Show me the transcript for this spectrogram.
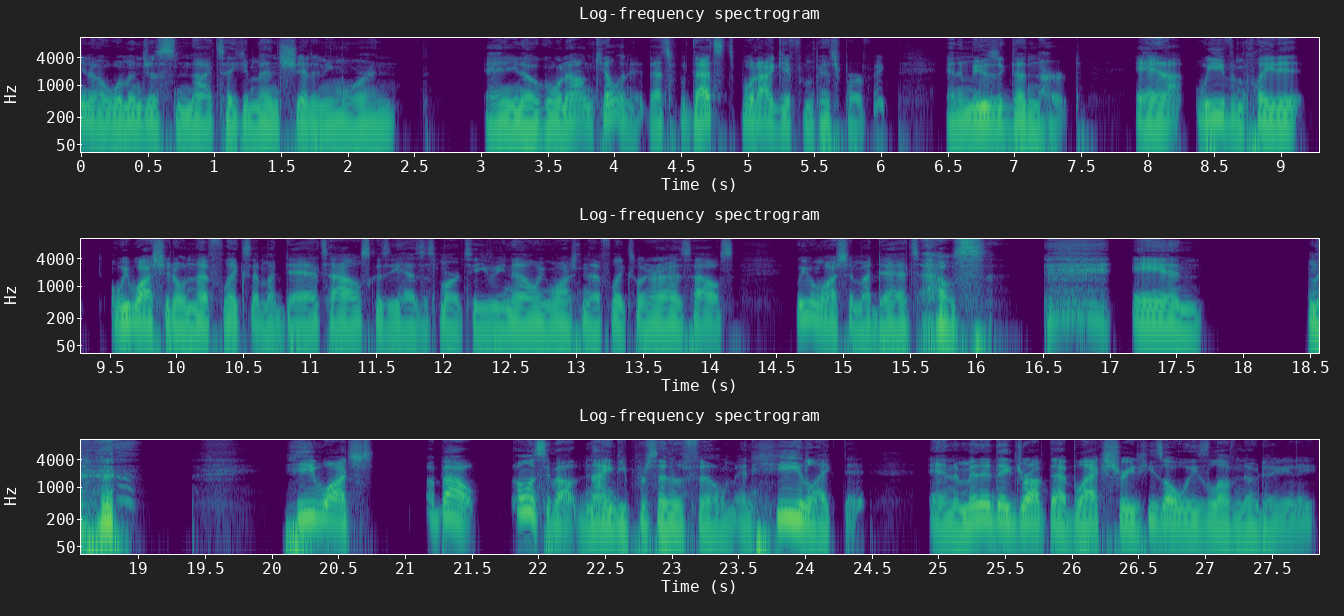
you know, women just not taking men's shit anymore and and you know going out and killing it. That's what that's what I get from Pitch Perfect. And the music doesn't hurt. And I, we even played it. We watched it on Netflix at my dad's house because he has a smart TV now. We watch Netflix when we're at his house. We even watched it at my dad's house, and he watched about I want to say about ninety percent of the film, and he liked it. And the minute they dropped that Blackstreet, he's always loved No Diggity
